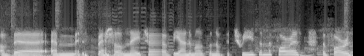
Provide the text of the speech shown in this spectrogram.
of the um, special nature of the animals and of the trees in the forest, the forest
